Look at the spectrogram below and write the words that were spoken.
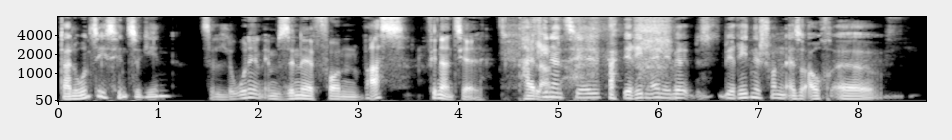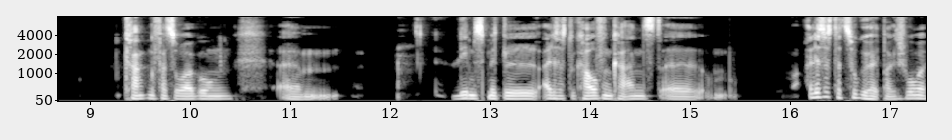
da lohnt sich hinzugehen? Zu lohnen im Sinne von was? Finanziell. Thailand. Finanziell. Wir reden, nein, wir, wir reden ja schon, also auch äh, Krankenversorgung, ähm, Lebensmittel, alles, was du kaufen kannst, äh, alles, was dazugehört praktisch, wo,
